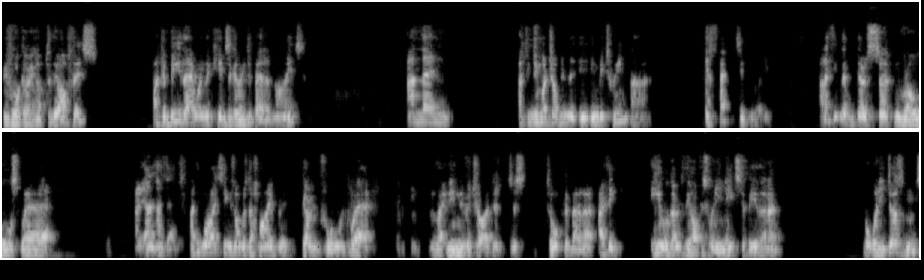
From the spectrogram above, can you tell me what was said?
before going up to the office. I can be there when the kids are going to bed at night. And then I can do my job in, the, in between that effectively. And I think that there are certain roles where I, I, I, think what I see is almost a hybrid going forward, where, like the individual I just, just talked about, it, I think he will go to the office when he needs to be there. But when he doesn't,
